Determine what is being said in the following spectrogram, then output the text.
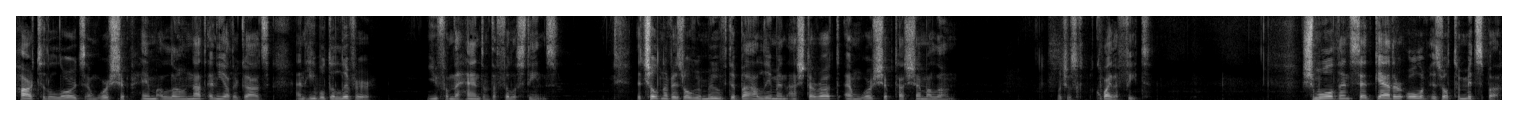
heart to the Lord's and worship him alone, not any other gods, and he will deliver you from the hand of the Philistines. The children of Israel removed the Baalim and Ashtaroth and worshipped Hashem alone, which was quite a feat. Shmuel then said, Gather all of Israel to Mitzpah,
